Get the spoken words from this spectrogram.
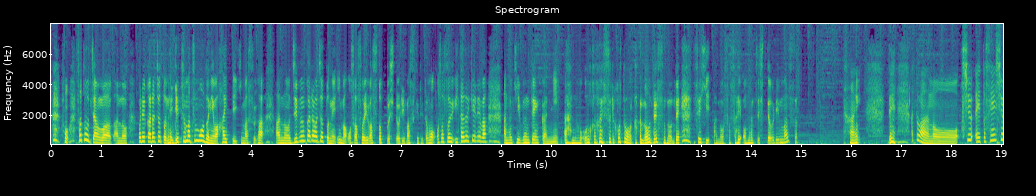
佐藤ちゃんは、あの、これからちょっとね、月末モードには入っていきますが、あの、自分からはちょっとね、今お誘いはストップしておりますけれども、お誘いいただければ、あの、気分転換に、あの、お伺いすることは可能ですので、ぜひ、あの、お誘いお待ちしております。はい。で、あとは、あの、週、えっ、と、先週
